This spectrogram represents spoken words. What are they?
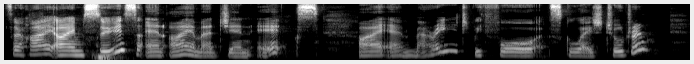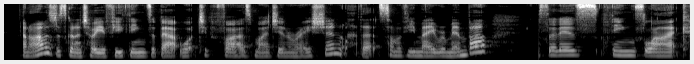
So, hi, I'm Suz, and I am a Gen X. I am married with four school aged children. And I was just going to tell you a few things about what typifies my generation that some of you may remember. So there's things like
